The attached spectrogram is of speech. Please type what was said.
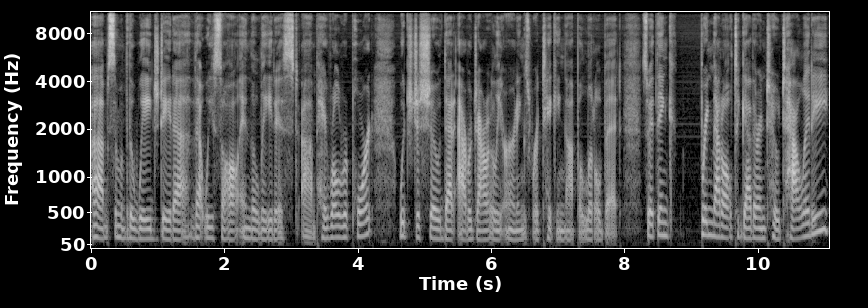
um, some of the wage data that we saw in the latest um, payroll report, which just showed that average hourly earnings were ticking up a little bit. So I think bring that all together in totality,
